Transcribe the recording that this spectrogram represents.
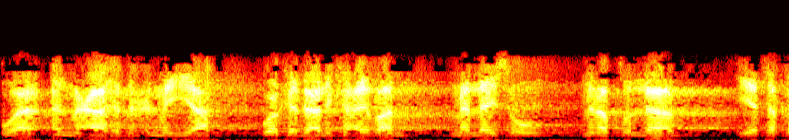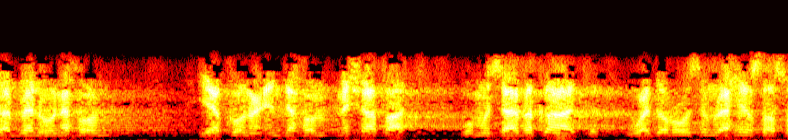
والمعاهد العلمية وكذلك أيضا من ليسوا من الطلاب يتقبلونهم يكون عندهم نشاطات ومسابقات ودروس وحصص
